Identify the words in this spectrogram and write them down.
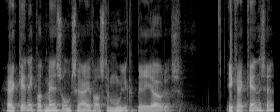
herken ik wat mensen omschrijven als de moeilijke periodes. Ik herken ze,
